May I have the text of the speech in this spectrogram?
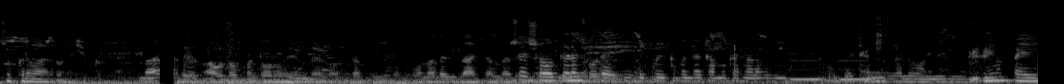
ਸ਼ੁੱਕਰਵਾਰ ਨੂੰ। ਫਿਰ ਆਊਟ ਆਫ ਕੰਟਰੋਲ ਹੋ ਜਾਂਦਾ ਹੈ ਬਹੁਤ ਜ਼ਿਆਦਾ। ਉਹਨਾਂ ਦਾ ਵੀ ਇਲਾਜ ਚੱਲਦਾ ਅੱਛਾ ਸ਼ੌਕ ਕਿਹੜਾ ਛੋਟਾ ਹੈ? ਜੀ ਕੋਈ ਇੱਕ ਬੰਦਾ ਕੰਮ ਕਰਨ ਵਾਲਾ ਹੋਵੇ। ਹੁਣ ਪਏ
